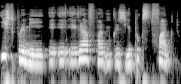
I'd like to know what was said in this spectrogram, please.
isto para mim é, é, é grave para a democracia, porque se de facto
